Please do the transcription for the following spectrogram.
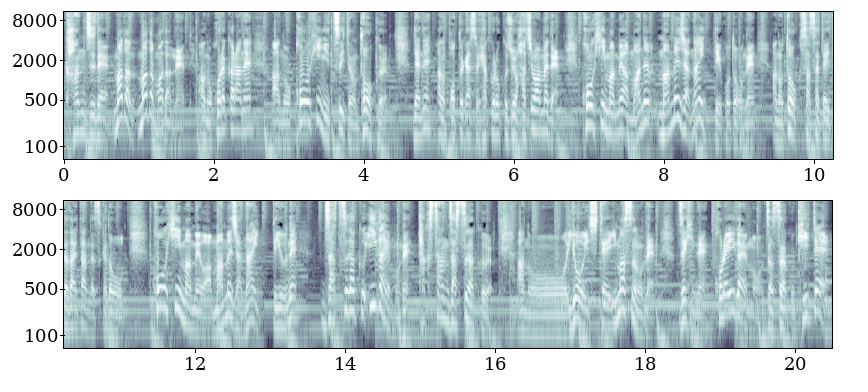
感じでまだまだまだねあのこれからねあのコーヒーについてのトークでねあのポッドキャスト168話目でコーヒー豆は豆豆じゃないっていうことをねあのトークさせていただいたんですけどコーヒー豆は豆じゃないっていうね雑学以外もねたくさん雑学、あのー、用意していますのでぜひねこれ以外も雑学聞いて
